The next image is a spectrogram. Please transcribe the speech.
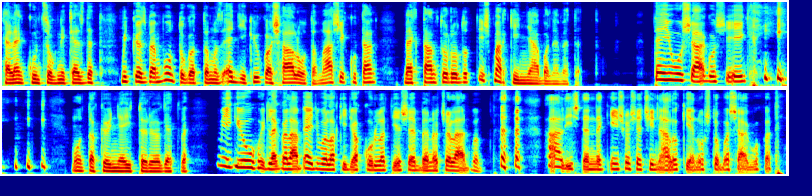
Helen kuncogni kezdett, miközben bontogattam az egyik lyukas hálót a másik után, megtántorodott, és már kinyába nevetett. – Te jóságos ég! – mondta könnyeit törölgetve. – Még jó, hogy legalább egy valaki gyakorlatias ebben a családban. Hál' Istennek, én sose csinálok ilyen ostobaságokat.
